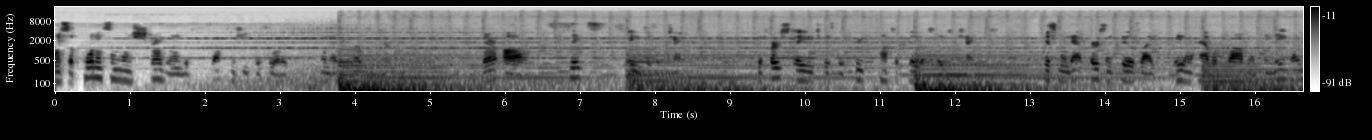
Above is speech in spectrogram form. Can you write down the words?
when supporting someone struggling with substance use disorder on a recovery journey, there are six stages of change. The first stage is the pre-contemplative stage of change. It's when that person feels like they don't have a problem and they don't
